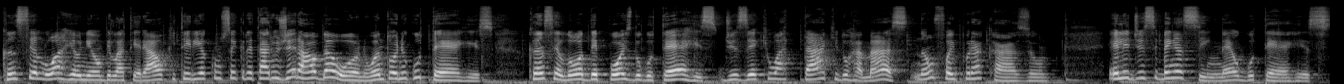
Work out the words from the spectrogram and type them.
cancelou a reunião bilateral que teria com o secretário-geral da ONU, Antônio Guterres. Cancelou depois do Guterres dizer que o ataque do Hamas não foi por acaso. Ele disse bem assim, né, o Guterres.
